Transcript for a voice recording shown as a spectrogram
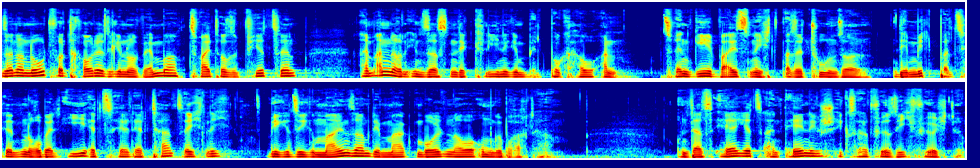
In seiner Not vertraut er sich im November 2014 einem anderen Insassen der Klinik in Bedburg-Hau an. Sven G. weiß nicht, was er tun soll. Dem Mitpatienten Robert I. erzählt er tatsächlich, wie sie gemeinsam den Mark Moldenauer umgebracht haben. Und dass er jetzt ein ähnliches Schicksal für sich fürchte.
